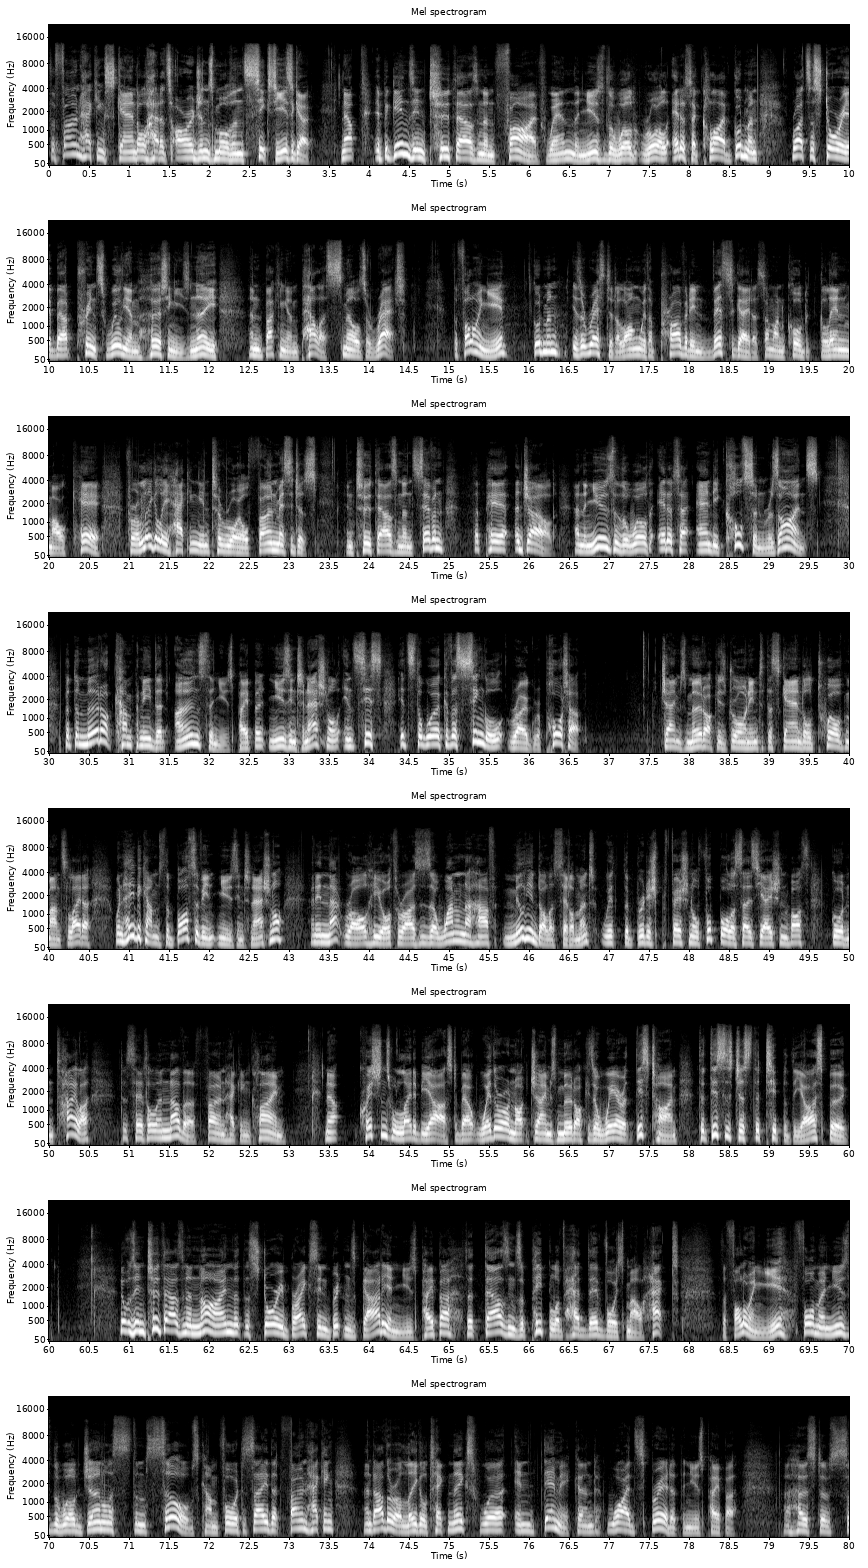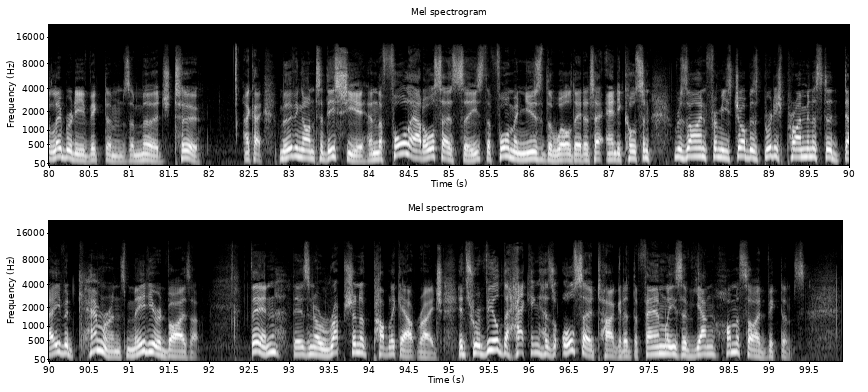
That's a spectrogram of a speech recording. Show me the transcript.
The phone hacking scandal had its origins more than six years ago. Now, it begins in 2005 when the News of the World royal editor Clive Goodman writes a story about Prince William hurting his knee and Buckingham Palace smells a rat. The following year, Goodman is arrested along with a private investigator, someone called Glenn Mulcaire, for illegally hacking into royal phone messages. In 2007, the pair are jailed, and the News of the World editor Andy Coulson resigns. But the Murdoch company that owns the newspaper, News International, insists it's the work of a single rogue reporter. James Murdoch is drawn into the scandal 12 months later when he becomes the boss of News International, and in that role he authorises a $1.5 million settlement with the British Professional Football Association boss Gordon Taylor to settle another phone hacking claim. Now, questions will later be asked about whether or not James Murdoch is aware at this time that this is just the tip of the iceberg. It was in 2009 that the story breaks in Britain's Guardian newspaper that thousands of people have had their voicemail hacked. The following year, former News of the World journalists themselves come forward to say that phone hacking and other illegal techniques were endemic and widespread at the newspaper. A host of celebrity victims emerged too. Okay, moving on to this year, and the fallout also sees the former News of the World editor Andy Coulson resign from his job as British Prime Minister David Cameron's media advisor. Then there's an eruption of public outrage. It's revealed the hacking has also targeted the families of young homicide victims.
